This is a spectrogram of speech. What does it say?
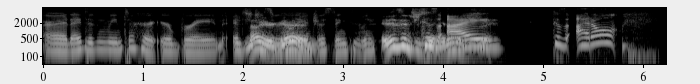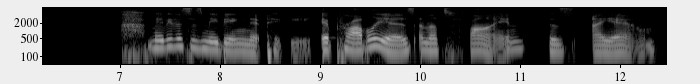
All right, I didn't mean to hurt your brain. It's No, just really good. interesting to me It is interesting. because I because I don't. Maybe this is me being nitpicky. It probably is, and that's fine because I am.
